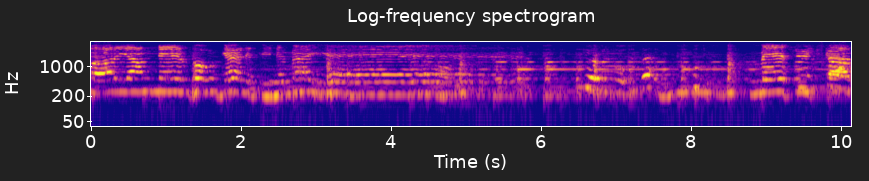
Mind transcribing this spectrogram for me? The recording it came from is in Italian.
Marianne vågade till mig Med sytskap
